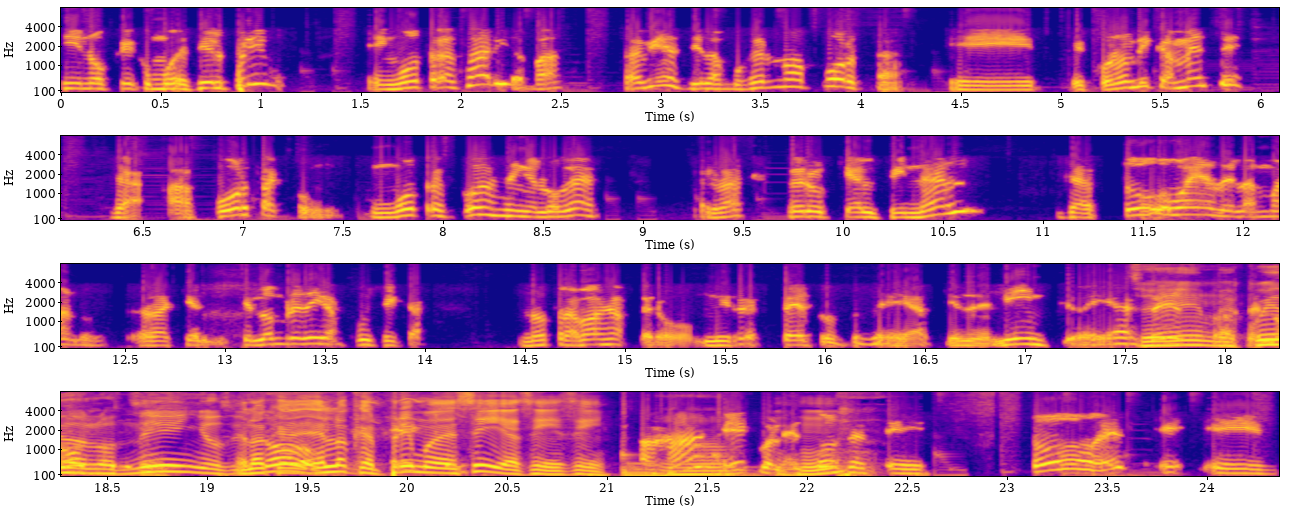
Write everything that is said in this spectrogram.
sino que, como decía el primo, en otras áreas, ¿va? Está bien, si la mujer no aporta eh, económicamente, o sea, aporta con, con otras cosas en el hogar, ¿verdad? Pero que al final, o sea, todo vaya de la mano, ¿verdad? Que, el- que el hombre diga, puchica, no trabaja, pero mi respeto, pues ella tiene limpio, ella Sí, me cuida los otro. niños y Es lo, todo. que, es lo que el primo decía, sí, sí. Ajá, école. Ujú. Entonces, eh, todo es eh, eh,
